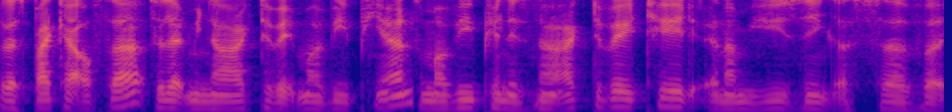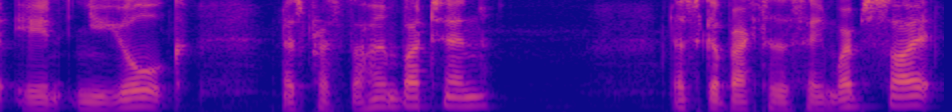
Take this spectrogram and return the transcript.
Let's back out of that. So let me now activate my VPN. So my VPN is now activated and I'm using a server in New York. Let's press the home button. Let's go back to the same website.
